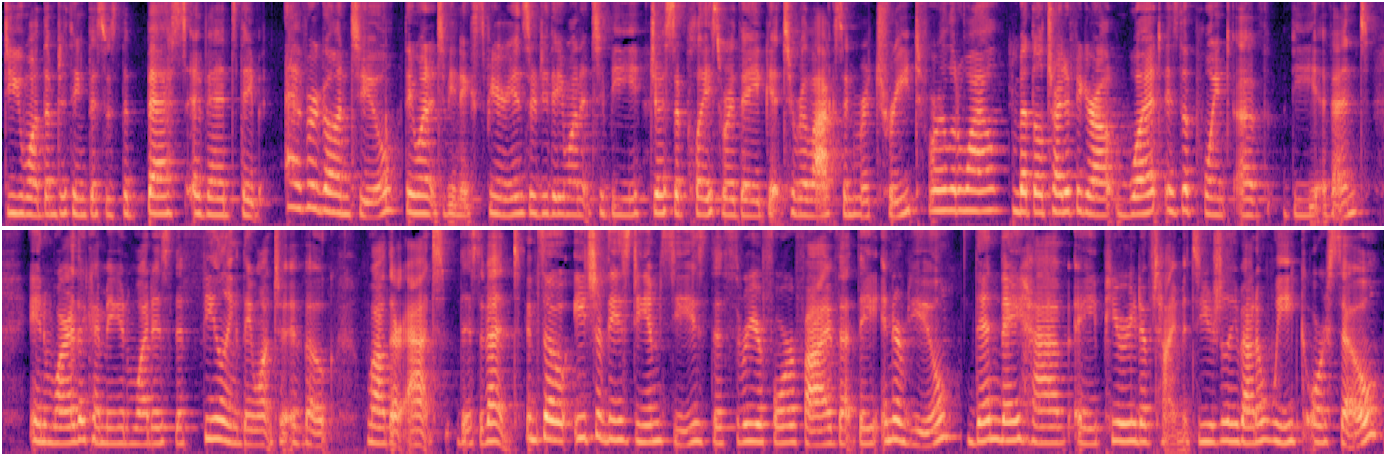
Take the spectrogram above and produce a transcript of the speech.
do you want them to think this was the best event they've ever gone to. They want it to be an experience, or do they want it to be just a place where they get to relax and retreat for a little while? But they'll try to figure out what is the point of the event and why are they coming and what is the feeling they want to evoke while they're at this event. And so each of these DMCs, the three or four or five that they interview, then they have a period of time. It's usually about a week or so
